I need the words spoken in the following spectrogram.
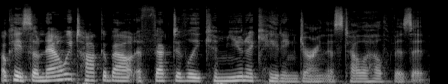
Okay, so now we talk about effectively communicating during this telehealth visit.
